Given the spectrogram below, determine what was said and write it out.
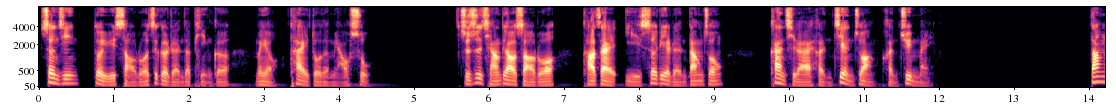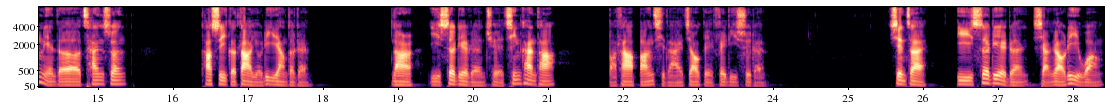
圣经对于扫罗这个人的品格没有太多的描述，只是强调扫罗他在以色列人当中。看起来很健壮，很俊美。当年的参孙，他是一个大有力量的人，然而以色列人却轻看他，把他绑起来交给非利士人。现在以色列人想要立王，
